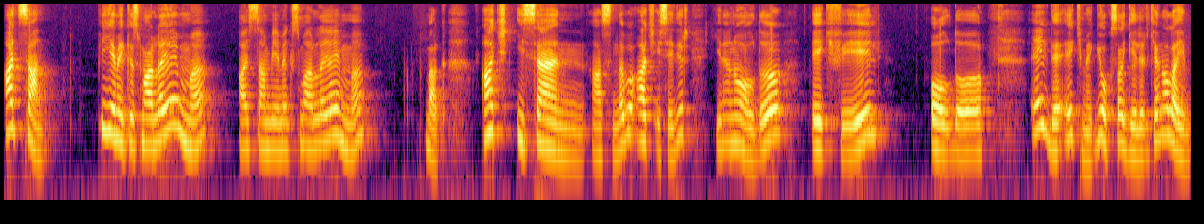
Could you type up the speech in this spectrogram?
Açsan bir yemek ısmarlayayım mı? Açsan bir yemek ısmarlayayım mı? Bak aç isen aslında bu aç isedir. Yine ne oldu? Ek fiil oldu. Evde ekmek yoksa gelirken alayım.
